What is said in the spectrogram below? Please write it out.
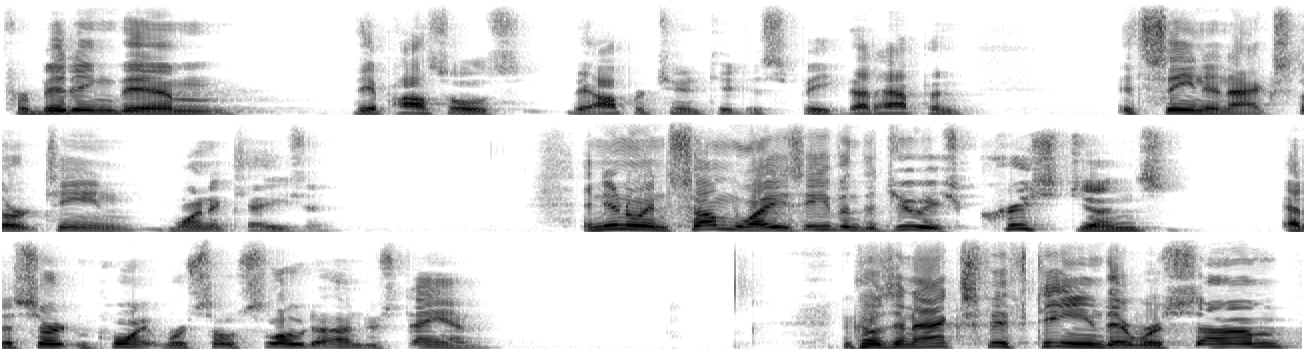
Forbidding them, the apostles, the opportunity to speak. That happened, it's seen in Acts 13, one occasion. And you know, in some ways, even the Jewish Christians at a certain point were so slow to understand. Because in Acts 15, there were some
